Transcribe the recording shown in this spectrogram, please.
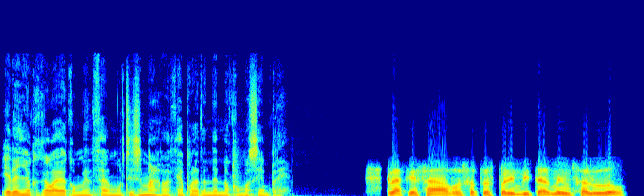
el año que acaba de comenzar. Muchísimas gracias por atendernos, como siempre. Gracias a vosotros por invitarme. Un saludo.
